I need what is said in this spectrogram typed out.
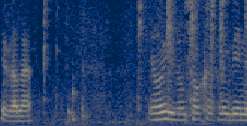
Jawel, hè. Oh, je wil zo graag naar binnen.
